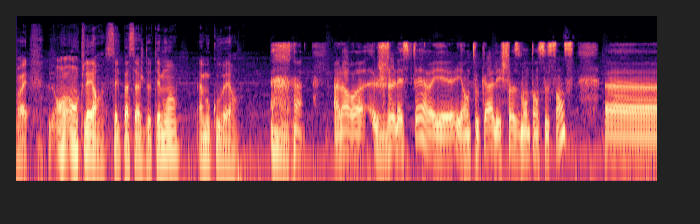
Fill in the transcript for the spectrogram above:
Ouais. En, en clair c'est le passage de témoin à mot couvert Alors, euh, je l'espère et, en tout cas, les choses vont en ce sens. Euh,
